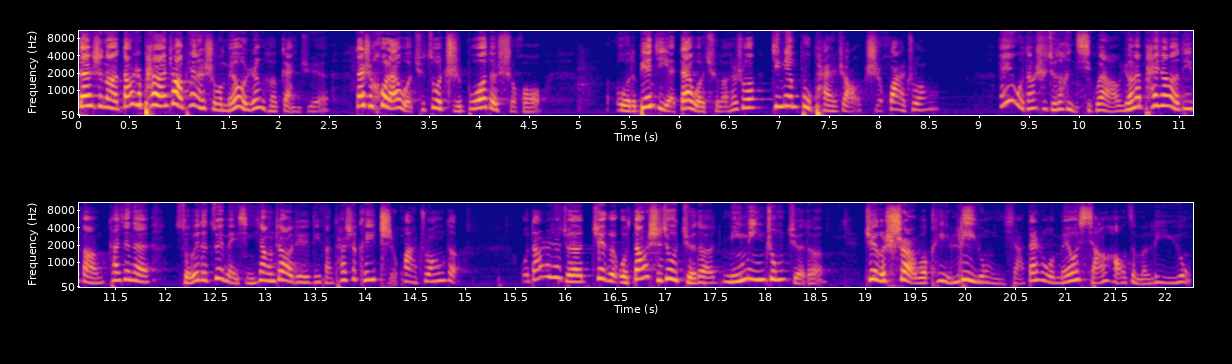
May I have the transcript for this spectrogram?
但是呢，当时拍完照片的时候没有任何感觉。但是后来我去做直播的时候。我的编辑也带我去了，他说今天不拍照，只化妆。哎，我当时觉得很奇怪啊，原来拍照的地方，他现在所谓的最美形象照这个地方，它是可以只化妆的。我当时就觉得这个，我当时就觉得冥冥中觉得这个事儿我可以利用一下，但是我没有想好怎么利用。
